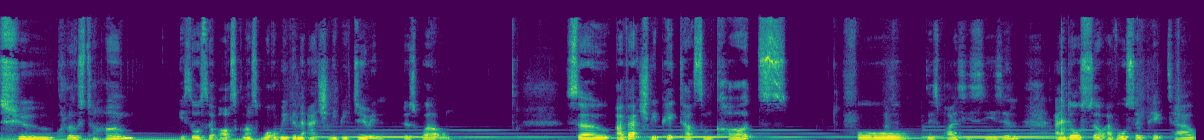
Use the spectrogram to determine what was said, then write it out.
too close to home, it's also asking us what are we going to actually be doing as well. So I've actually picked out some cards for this Pisces season, and also I've also picked out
